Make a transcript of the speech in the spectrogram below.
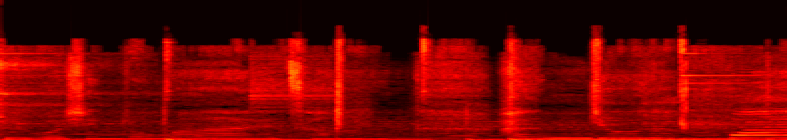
是我心中埋藏很久的话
